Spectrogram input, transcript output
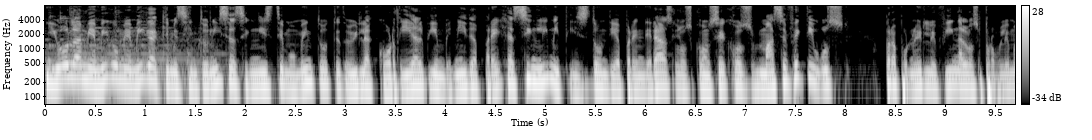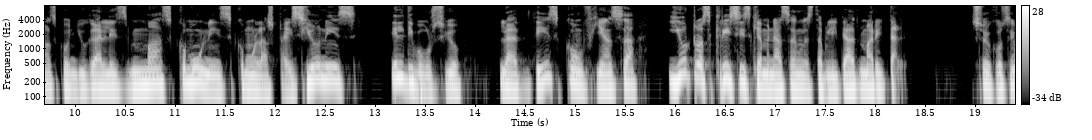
Y hola mi amigo, mi amiga que me sintonizas en este momento, te doy la cordial bienvenida a Parejas sin Límites, donde aprenderás los consejos más efectivos para ponerle fin a los problemas conyugales más comunes como las traiciones, el divorcio, la desconfianza y otras crisis que amenazan la estabilidad marital. Soy José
